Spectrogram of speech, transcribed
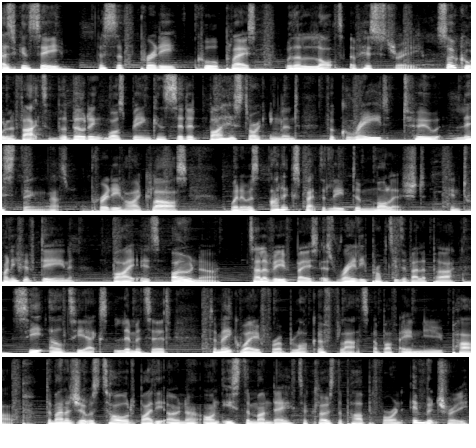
as you can see, this is a pretty cool place with a lot of history. So cool, in fact, that the building was being considered by Historic England for Grade 2 listing. That's pretty high class when it was unexpectedly demolished in 2015 by its owner, Tel Aviv based Israeli property developer CLTX Limited to make way for a block of flats above a new pub. The manager was told by the owner on Easter Monday to close the pub for an inventory,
